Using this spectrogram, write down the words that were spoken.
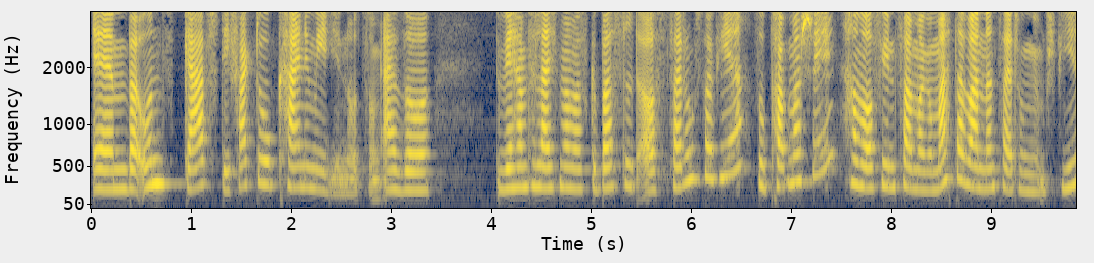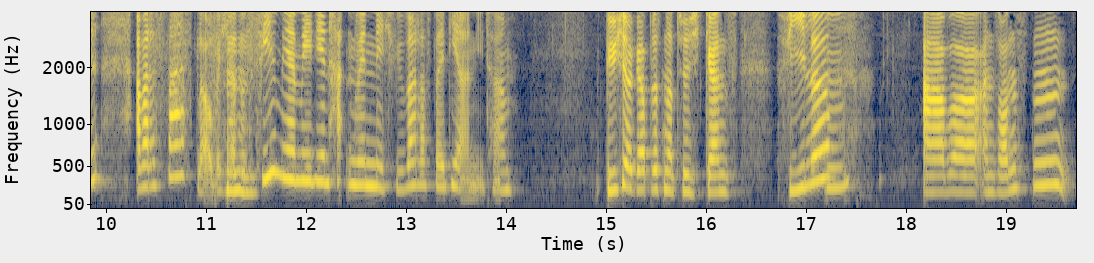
ähm, bei uns gab es de facto keine Mediennutzung. Also wir haben vielleicht mal was gebastelt aus Zeitungspapier, so Pappmaché, haben wir auf jeden Fall mal gemacht, da waren dann Zeitungen im Spiel. Aber das war's, glaube ich. Also viel mehr Medien hatten wir nicht. Wie war das bei dir, Anita? Bücher gab es natürlich ganz viele. Mhm. Aber ansonsten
